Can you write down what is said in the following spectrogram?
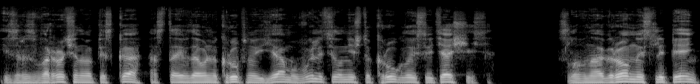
Из развороченного песка, оставив довольно крупную яму, вылетело нечто круглое и светящееся. Словно огромный слепень,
